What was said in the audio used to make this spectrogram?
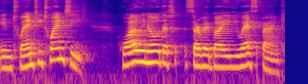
In 2020, while we know that surveyed by a US bank,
